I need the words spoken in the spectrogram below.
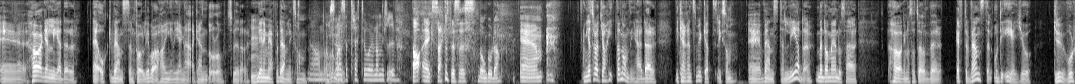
eh, högern leder eh, och vänstern följer bara, har ingen egna agendor och så vidare. Mm. Är ni med på den liksom? Ja, de senaste 30 åren av mitt liv. Ja, exakt precis. De goda. Ehm, men jag tror att jag hittar någonting här där det kanske inte så mycket att liksom, eh, vänstern leder, men de är ändå så här, högern har tagit över efter vänstern och det är ju gruvor.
